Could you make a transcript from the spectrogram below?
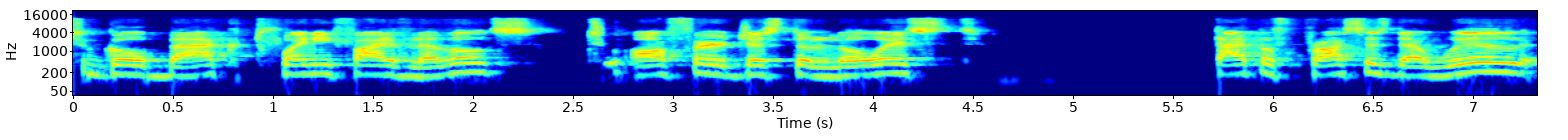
to go back 25 levels to offer just the lowest type of process that will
